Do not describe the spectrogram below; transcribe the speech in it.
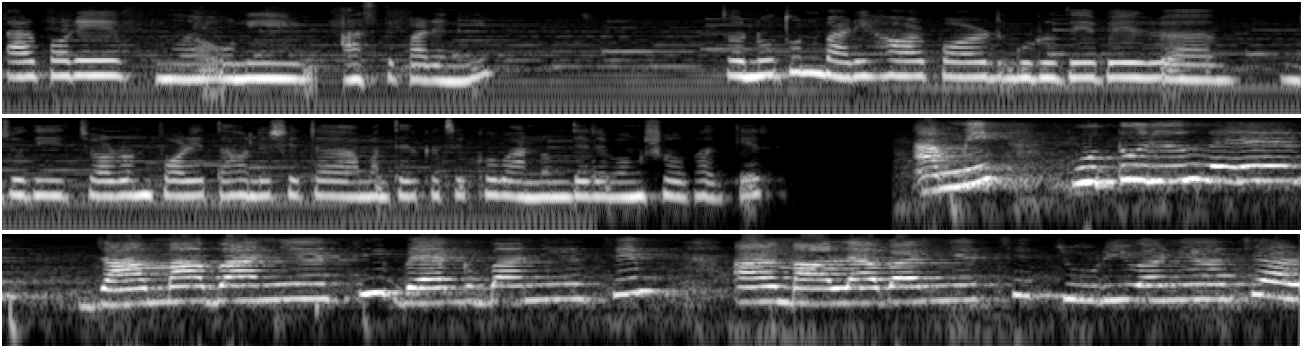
তারপরে উনি আসতে পারেননি। তো নতুন বাড়ি হওয়ার পর গুরুদেবের যদি চরণ পড়ে তাহলে সেটা আমাদের কাছে খুব আনন্দের এবং সৌভাগ্যের। আমি পুতুলের জামা বানিয়েছি, ব্যাগ বানিয়েছি, আর মালা বানিয়েছি, চুড়ি বানিয়েছি, আর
